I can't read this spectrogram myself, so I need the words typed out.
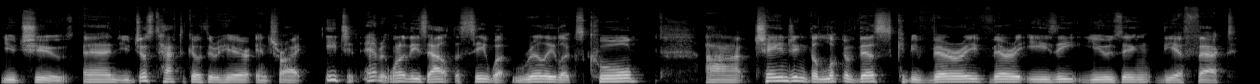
you choose. And you just have to go through here and try each and every one of these out to see what really looks cool. Uh, changing the look of this can be very, very easy using the effect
